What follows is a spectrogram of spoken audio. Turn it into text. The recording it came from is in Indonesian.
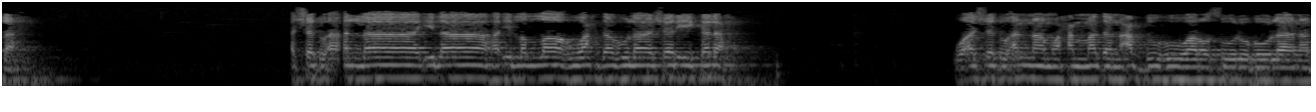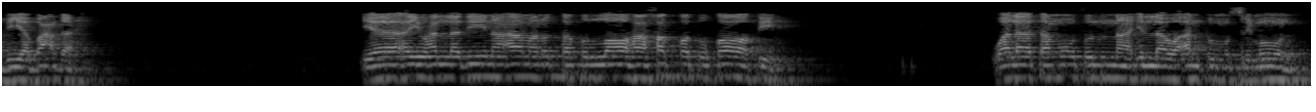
له أشهد أن لا إله إلا الله وحده لا شريك له وأشهد أن محمدا عبده ورسوله لا نبي بعده. يا أيها الذين آمنوا اتقوا الله حق تقاته ولا تموتن إلا وأنتم مسلمون.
